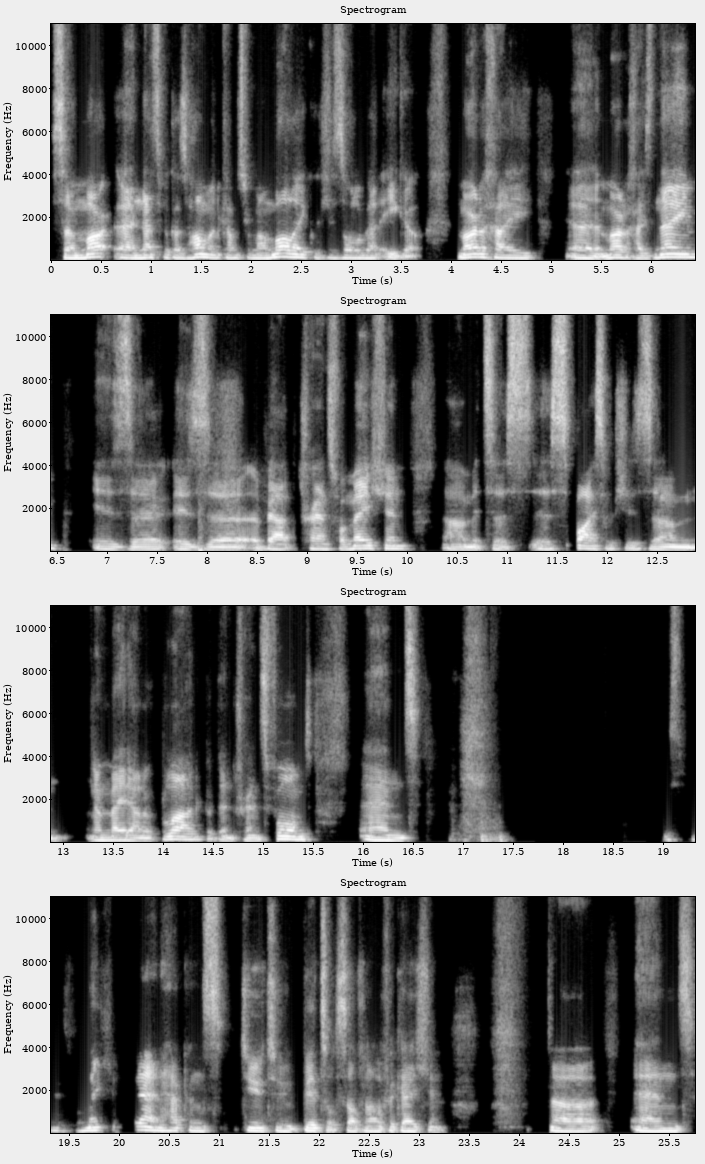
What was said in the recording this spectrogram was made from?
So, Mar- and that's because Haman comes from Amalek, which is all about ego. Mordechai, uh, name is uh, is uh, about transformation. Um, it's a, a, spice which is um, made out of blood, but then transformed, and this transformation then happens due to bit or self nullification, uh, and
